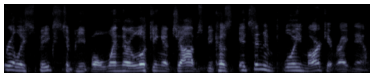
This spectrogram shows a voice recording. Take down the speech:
really speaks to people when they're looking at jobs because it's an employee market right now.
